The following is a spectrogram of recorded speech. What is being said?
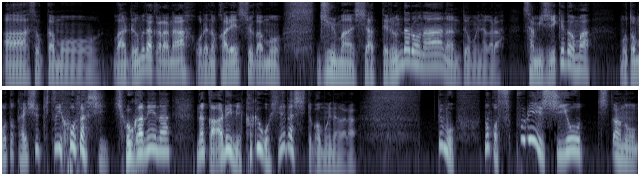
ああ、そっかもう、ワンルームだからな。俺のカレー臭がもう10万しちゃってるんだろうななんて思いながら。寂しいけど、まあ、もともと体臭きつい方だし、しょうがねえな。なんかある意味覚悟してたし、とか思いながら。でも、なんかスプレーしよう、あの、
